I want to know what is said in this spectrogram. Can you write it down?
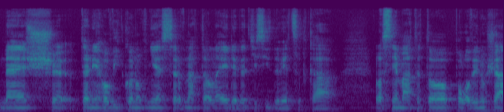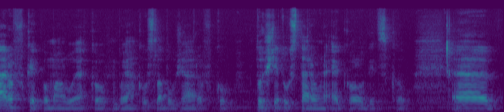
než ten jeho výkonovně srovnatelný 9900K. Vlastně máte to polovinu žárovky pomalu, jako, nebo nějakou slabou žárovku. Tu ještě tu starou, neekologickou. E,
